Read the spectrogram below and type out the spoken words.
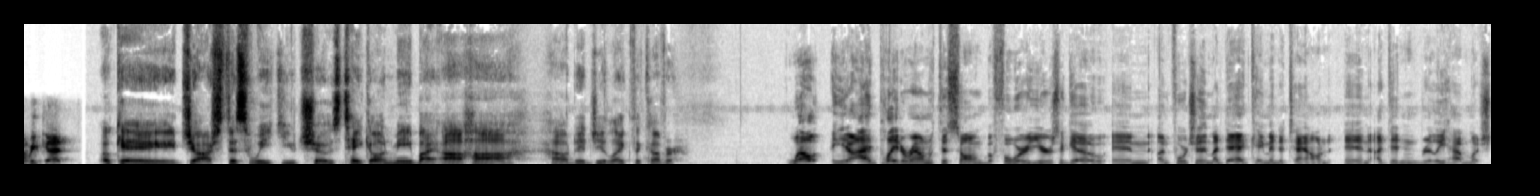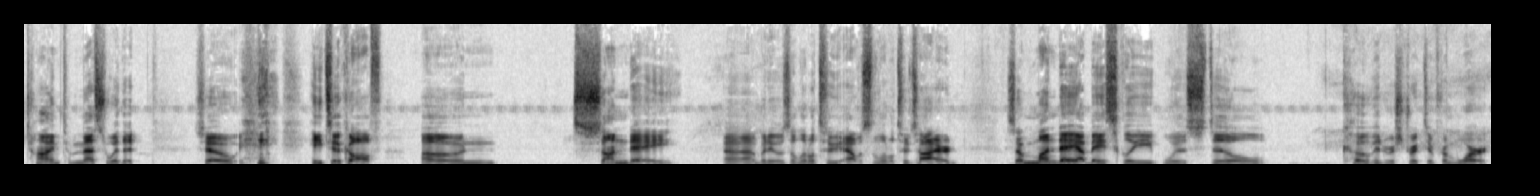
That'll be cut. Okay, Josh, this week you chose Take On Me by a-ha. How did you like the cover? Well, you know, I'd played around with this song before years ago, and unfortunately, my dad came into town, and I didn't really have much time to mess with it. So he, he took off on Sunday, uh, but it was a little too. I was a little too tired. So Monday, I basically was still COVID restricted from work,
